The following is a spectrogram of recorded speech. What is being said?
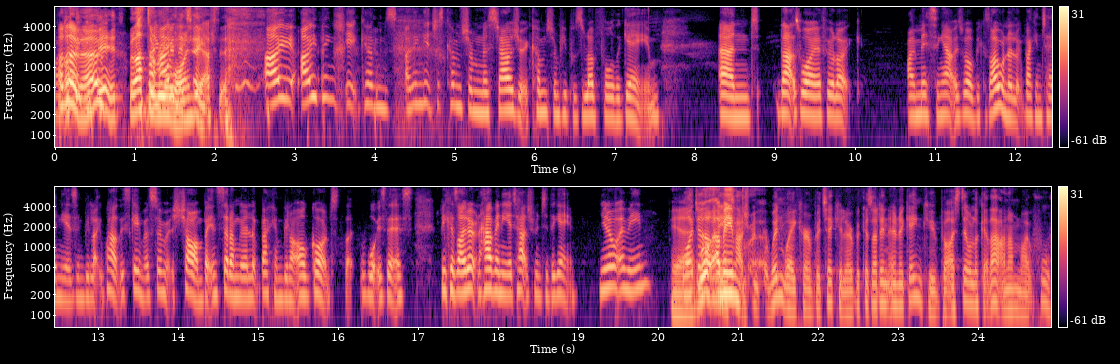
I don't think know. did. We'll have to Rewind the rewind it after. I I think it comes. I think it just comes from nostalgia. It comes from people's love for the game, and that's why I feel like I'm missing out as well because I want to look back in ten years and be like, wow, this game has so much charm. But instead, I'm going to look back and be like, oh god, what is this? Because I don't have any attachment to the game. You know what I mean? Yeah. Well, I don't Well, have I any mean, attachment to Wind Waker in particular because I didn't own a GameCube, but I still look at that and I'm like, whew.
